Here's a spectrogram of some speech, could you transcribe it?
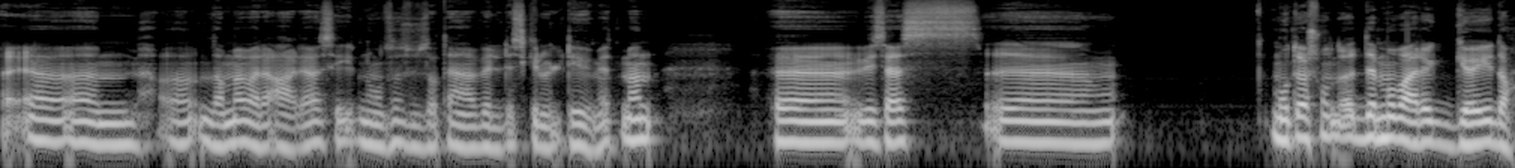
Eh, meg Da må jeg være ærlig. Det er sikkert noen som syns at jeg er veldig skrullete i huet mitt. Men eh, hvis jeg eh, Motivasjon Det må være gøy, da.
